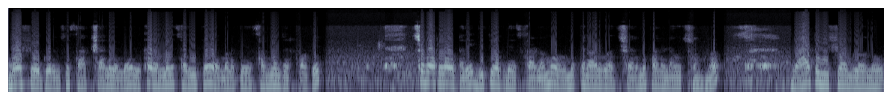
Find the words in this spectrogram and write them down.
మోషో గురించి సాక్ష్యాలు ఉన్నాయి ఇంకా ఉన్నాయి చదివితే మనకి సమయం సరిపోదు. చివరిలో ఉంటుంది ద్వితీయోపదేశ కారణము ముప్పై నాలుగో అధ్యాయము పన్నెండవ అధ్యాయంలో వాటి విషయంలోనూ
